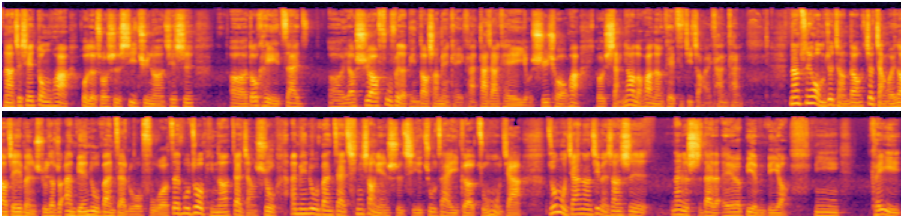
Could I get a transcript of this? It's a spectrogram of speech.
那这些动画或者说是戏剧呢，其实呃都可以在呃要需要付费的频道上面可以看，大家可以有需求的话，有想要的话呢，可以自己找来看看。那最后我们就讲到，就讲回到这一本书，叫做《岸边露伴在罗浮》哦。这部作品呢，在讲述岸边露伴在青少年时期住在一个祖母家。祖母家呢，基本上是那个时代的 Airbnb 哦，你可以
